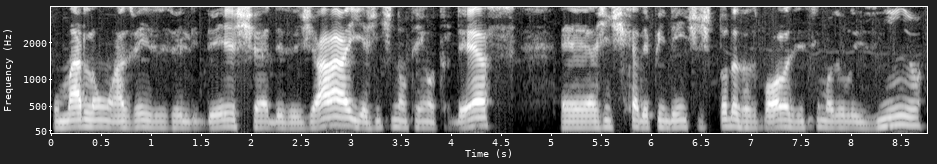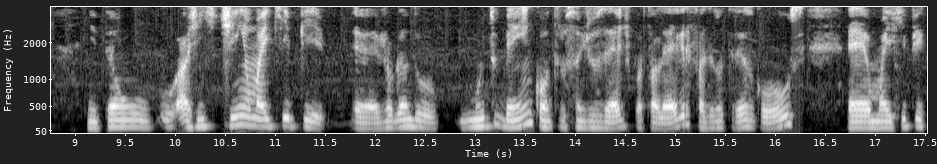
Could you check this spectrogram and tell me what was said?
o Marlon, às vezes, ele deixa a desejar e a gente não tem outro 10. É, a gente fica dependente de todas as bolas em cima do Luizinho. Então, a gente tinha uma equipe é, jogando muito bem contra o São José de Porto Alegre, fazendo três gols. É uma equipe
